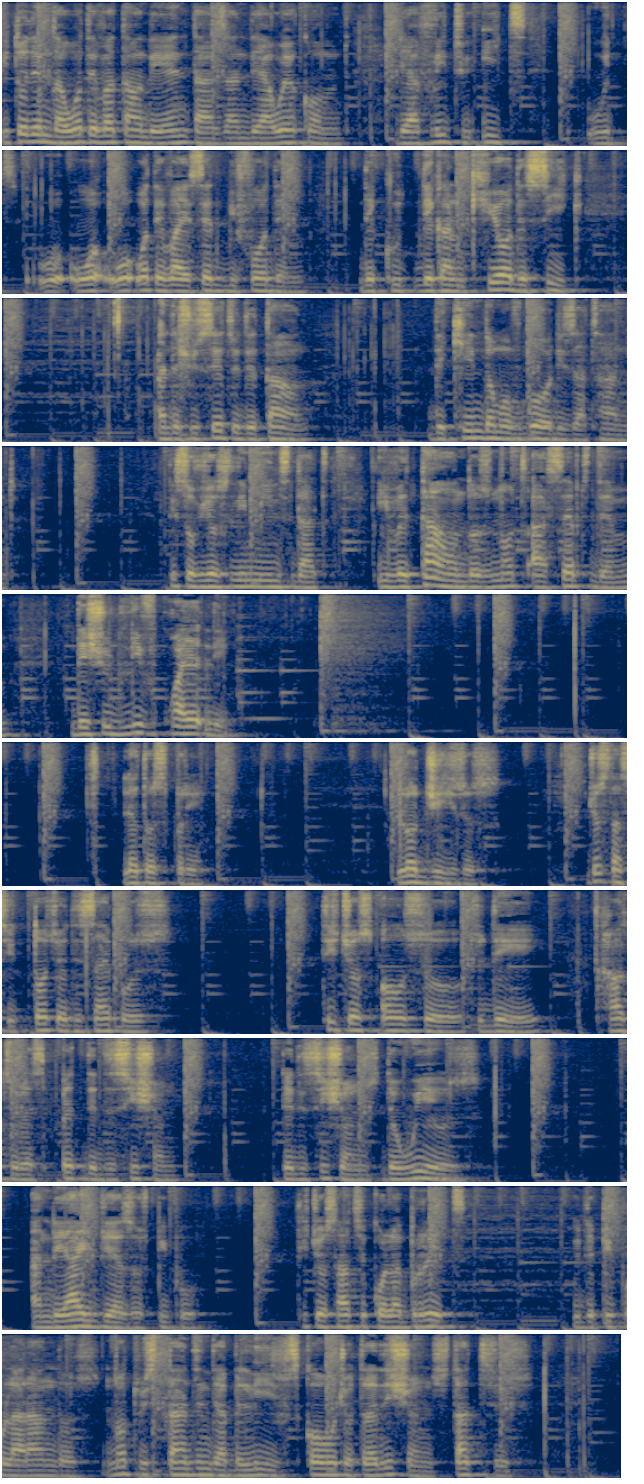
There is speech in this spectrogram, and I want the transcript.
He told them that whatever town they enters and they are welcomed, they are free to eat with whatever I said before them. They could they can cure the sick, and they should say to the town, "The kingdom of God is at hand." This obviously means that if a town does not accept them, they should live quietly. Let us pray. Lord Jesus, just as you taught your disciples, teach us also today how to respect the decision, the decisions, the wills, and the ideas of people. Teach us how to collaborate with the people around us, notwithstanding their beliefs, culture, traditions, status,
